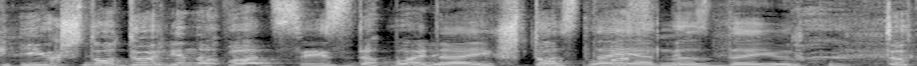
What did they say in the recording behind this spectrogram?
Их что, до реновации сдавали? Да, их что постоянно после? сдают. Тут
